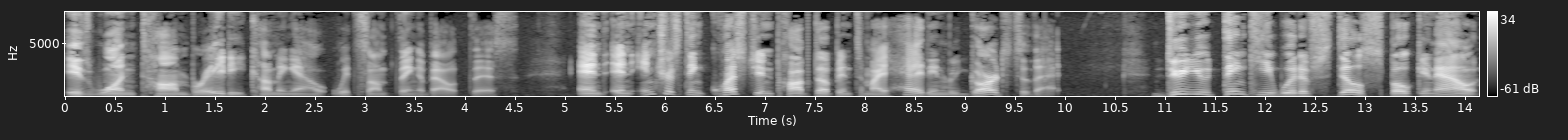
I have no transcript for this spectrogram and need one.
is one Tom Brady coming out with something about this. And an interesting question popped up into my head in regards to that. Do you think he would have still spoken out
